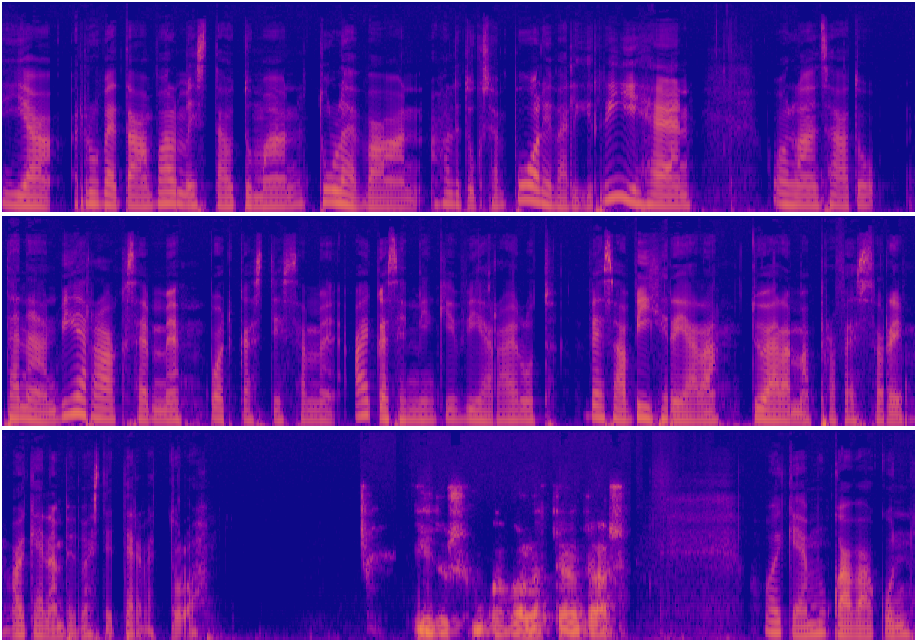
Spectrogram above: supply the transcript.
ja ruvetaan valmistautumaan tulevaan hallituksen puoliväliriiheen. Ollaan saatu tänään vieraaksemme podcastissamme aikaisemminkin vierailut Vesa Vihriälä, työelämäprofessori. Oikein lämpimästi tervetuloa. Kiitos, mukava olla täällä taas. Oikein mukavaa, kun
